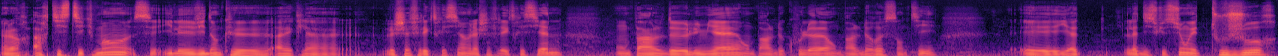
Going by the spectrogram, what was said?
Alors artistiquement, est, il est évident qu'avec le chef électricien ou la chef électricienne, on parle de lumière, on parle de couleur, on parle de ressenti. Et y a, la discussion est toujours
